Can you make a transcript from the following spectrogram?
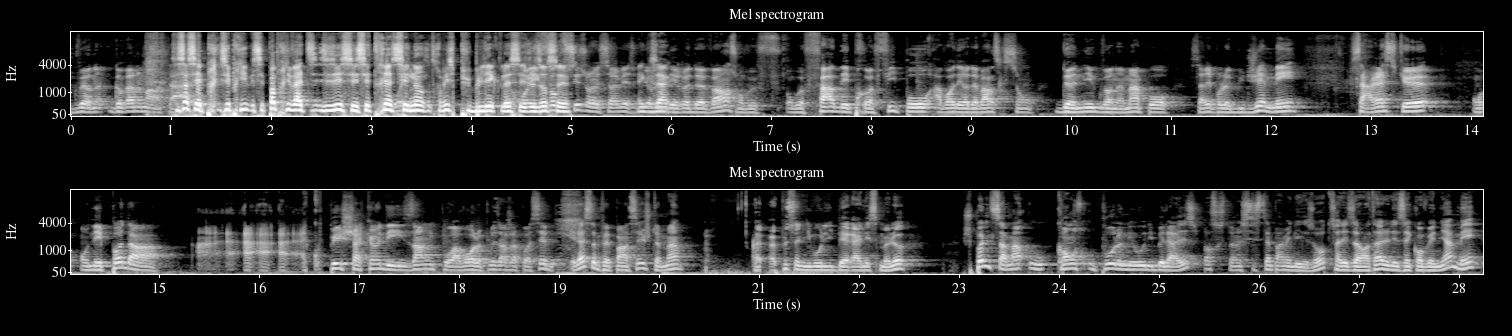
gouvernement gouvernemental. C'est ça, c'est pri- pas privatisé, c'est Oui. une entreprise publique là. C'est, c'est- focusé sur le service. Oui, Exact. On a des redevances, on veut, on veut faire des profits pour avoir des redevances qui sont données au gouvernement pour servir pour le budget, mais ça reste que on n'est pas dans à, à- à- à couper chacun des angles pour avoir le plus d'argent possible. Et là, ça me fait penser justement un, un peu ce niveau libéralisme-là. Je suis pas nécessairement ou contre ou pour le néolibéralisme, parce que c'est un système parmi les autres. Ça a des avantages et des inconvénients, mais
